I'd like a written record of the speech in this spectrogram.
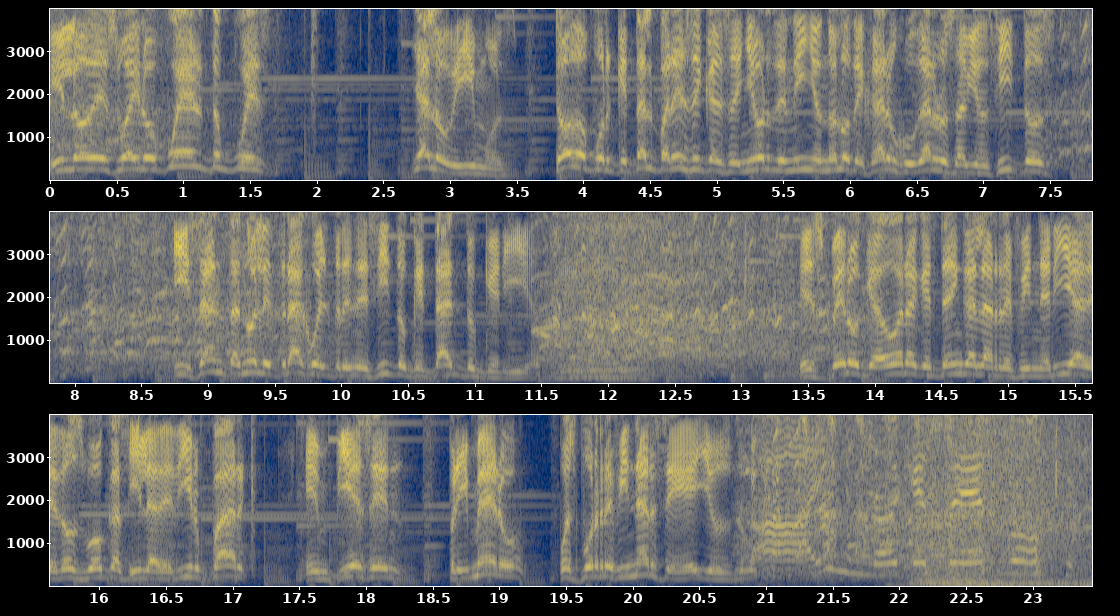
Y lo de su aeropuerto, pues, ya lo vimos. Todo porque tal parece que al señor de niño no lo dejaron jugar los avioncitos y Santa no le trajo el trenecito que tanto quería. Espero que ahora que tenga la refinería de Dos Bocas y la de Deer Park, empiecen primero, pues por refinarse ellos, ¿no? Ay, no, ¿qué es eso?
